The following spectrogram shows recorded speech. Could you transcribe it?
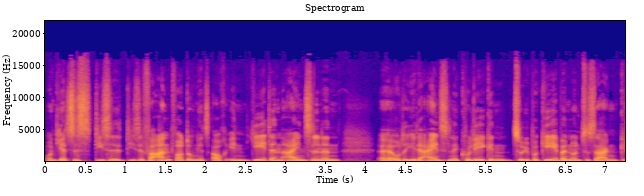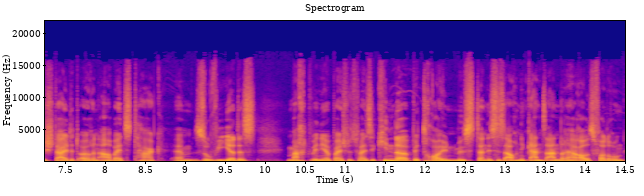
Und jetzt ist diese, diese Verantwortung jetzt auch in jeden einzelnen äh, oder jede einzelne Kollegin zu übergeben und zu sagen, gestaltet euren Arbeitstag ähm, so, wie ihr das macht, wenn ihr beispielsweise Kinder betreuen müsst, dann ist es auch eine ganz andere Herausforderung,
